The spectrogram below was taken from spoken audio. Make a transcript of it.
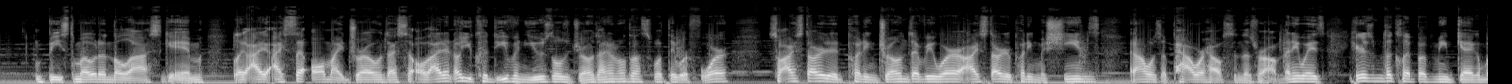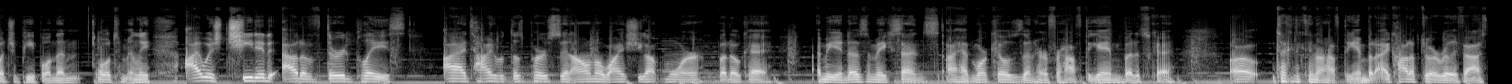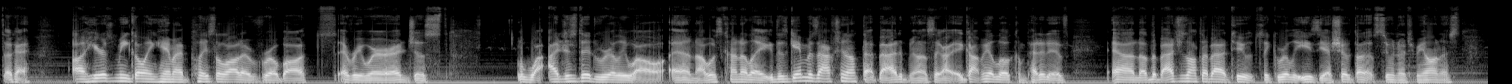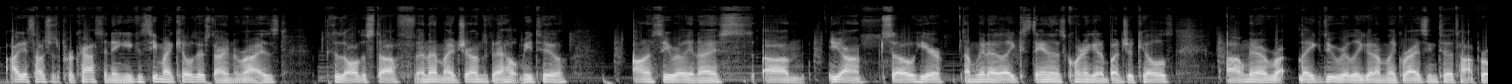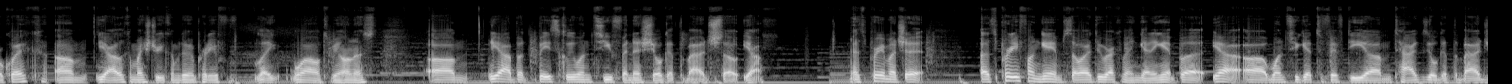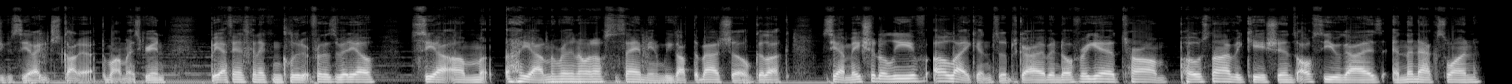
beast mode in the last game. Like I, I set all my drones. I set all. I didn't know you could even use those drones. I didn't know that's what they were for. So I started putting drones everywhere. I started putting machines, and I was a powerhouse in this round. Anyways, here's the clip of me getting a bunch of people, and then ultimately I was cheated out of third place. I tied with this person. I don't know why she got more, but okay. I mean, it doesn't make sense. I had more kills than her for half the game, but it's okay. Uh, technically not half the game, but I caught up to her really fast. Okay. Uh, here's me going ham. I placed a lot of robots everywhere and just, I just did really well. And I was kind of like, this game is actually not that bad to be honest. Like, I, it got me a little competitive, and uh, the badge is not that bad too. It's like really easy. I should have done it sooner, to be honest. I guess I was just procrastinating. You can see my kills are starting to rise because of all the stuff, and then my drone's gonna help me too. Honestly, really nice. Um, yeah. So here, I'm gonna like stand in this corner get a bunch of kills uh, I'm gonna like do really good. I'm like rising to the top real quick. Um, yeah, look at my streak. I'm doing pretty like well, to be honest. Um, yeah, but basically once you finish, you'll get the badge. So yeah, that's pretty much it. It's pretty fun game, so I do recommend getting it. But yeah, uh, once you get to 50 um, tags, you'll get the badge. You can see it. I just got it at the bottom of my screen. But yeah, I think that's gonna conclude it for this video. So yeah, um, yeah, I don't really know what else to say. I mean, we got the badge, so good luck. So yeah, make sure to leave a like and subscribe, and don't forget to turn on post notifications. I'll see you guys in the next one.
